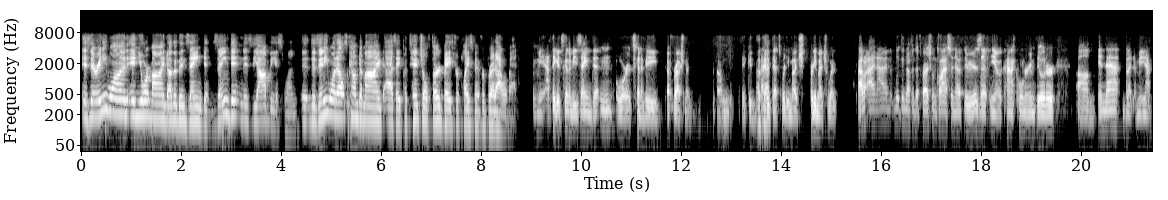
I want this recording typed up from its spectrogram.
is there anyone in your mind other than Zane Denton? Zane Denton is the obvious one. Uh, does anyone else come to mind as a potential third base replacement for Brett Auerbach? I mean, I think it's going to be Zane Denton or it's going to be a freshman. Um, it could. Okay. I think that's pretty much pretty much what I don't. I, I haven't looked enough at the freshman class to know if there is a you know kind of corner infielder um, in that. But I mean, it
